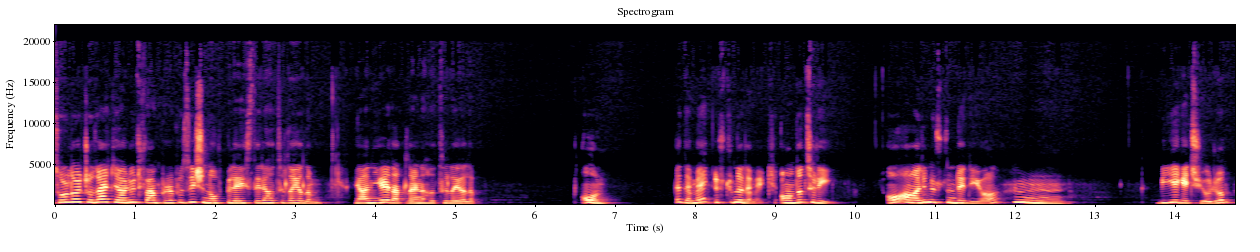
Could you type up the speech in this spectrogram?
Soruları çözerken lütfen preposition of place'leri hatırlayalım. Yani yer edatlarını hatırlayalım. On. Ne demek? Üstünde demek. On the tree. O ağacın üstünde diyor. Hmm. B'ye geçiyorum.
